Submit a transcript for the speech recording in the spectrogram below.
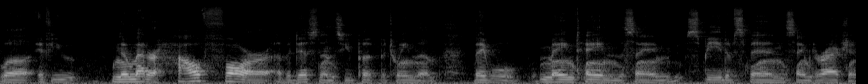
Well, if you no matter how far of a distance you put between them, they will maintain the same speed of spin, same direction.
